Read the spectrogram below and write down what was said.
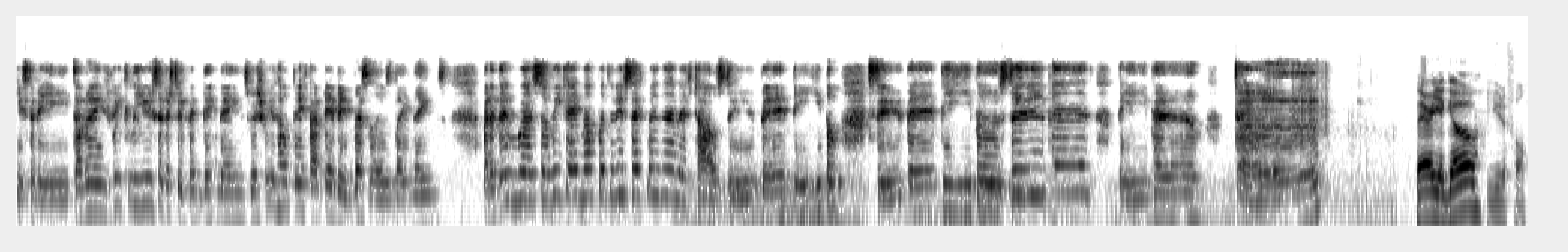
Used to be WWE's weekly use of stupid big names, which we'd hope they start giving wrestlers lame names. But it didn't work, so we came up with a new segment, and it's called Stupid People. Stupid people, stupid people. Duh. There you go. Beautiful.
